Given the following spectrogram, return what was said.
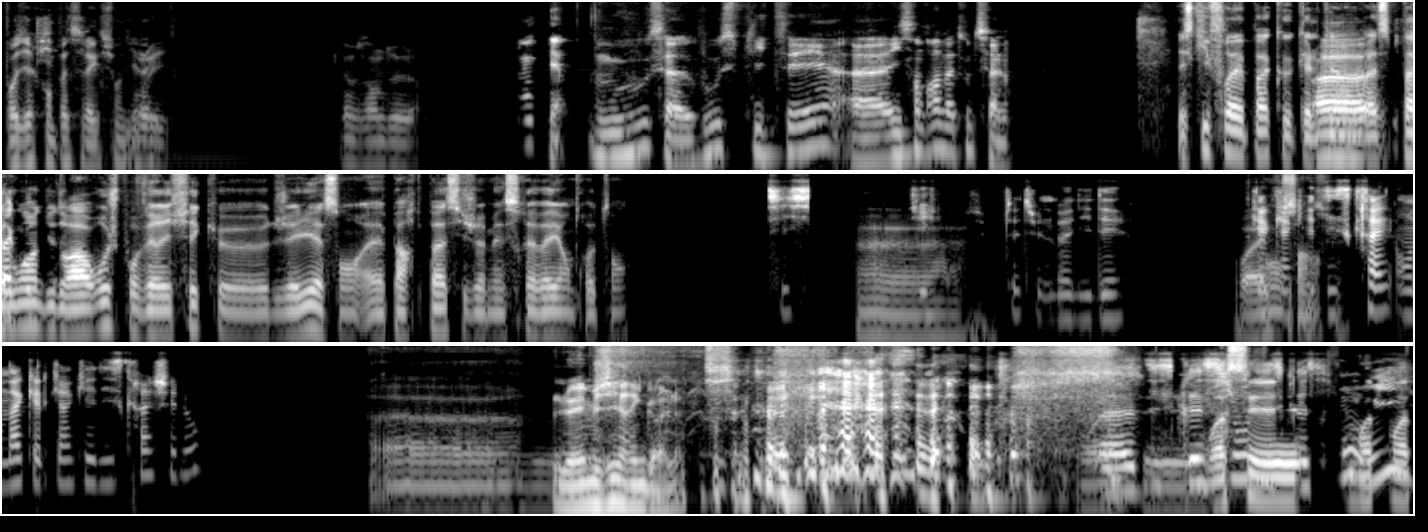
pour dire qu'on passe à l'action directe. Oui. Nous en deux, là. Ok. Donc vous, ça, vous splittez. Euh, Isandra va toute seule. Est-ce qu'il faudrait pas que quelqu'un Euh, reste pas ça loin du drap rouge pour vérifier que Jelly elle, s'en- elle parte pas si jamais elle se réveille entre temps Si, si, Euh, c'est peut-être une bonne idée. ouais, quelqu'un bon qui est discret. On a quelqu'un qui est discret chez nous? Euh, Le MJ rigole. Ouais, Euh, c'est- discrétion, Moi, c'est- discrétion, moi, oui. moi, Et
